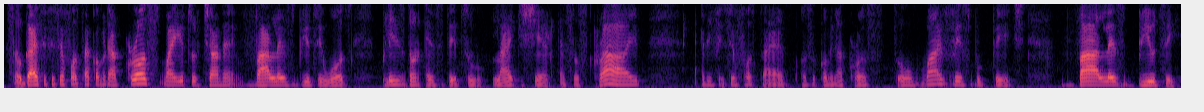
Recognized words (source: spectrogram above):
So guys, if it's your first time coming across my YouTube channel, Valex Beauty Words, please don't hesitate to like, share, and subscribe. And if it's your first time also coming across to my Facebook page, Valex Beauty,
